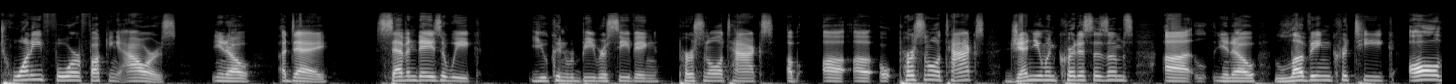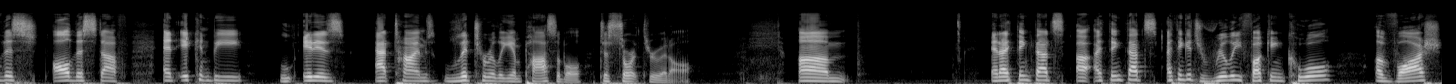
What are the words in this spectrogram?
24 fucking hours, you know, a day, seven days a week, you can be receiving personal attacks of uh, uh, personal attacks, genuine criticisms, uh, you know, loving critique, all this, all this stuff. And it can be, it is at times literally impossible to sort through it all. Um, and I think that's, uh, I think that's, I think it's really fucking cool of Vaush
